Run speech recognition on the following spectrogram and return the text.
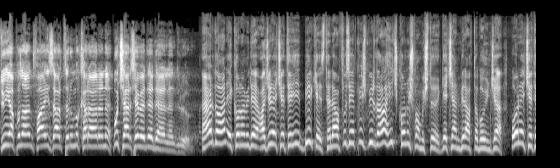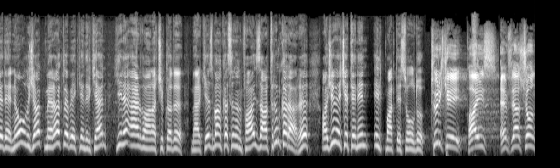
Dün yapılan faiz artırımı kararını bu çerçevede değerlendiriyorum. Erdoğan ekonomide acı reçeteyi bir kez telaffuz etmiş bir daha hiç konuşmamıştı geçen bir hafta boyunca. O reçetede ne olacak merakla beklenirken yine Erdoğan açıkladı. Merkez Bankası'nın faiz artırım kararı acı reçetenin ilk maddesi oldu. Türkiye'yi faiz, enflasyon,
